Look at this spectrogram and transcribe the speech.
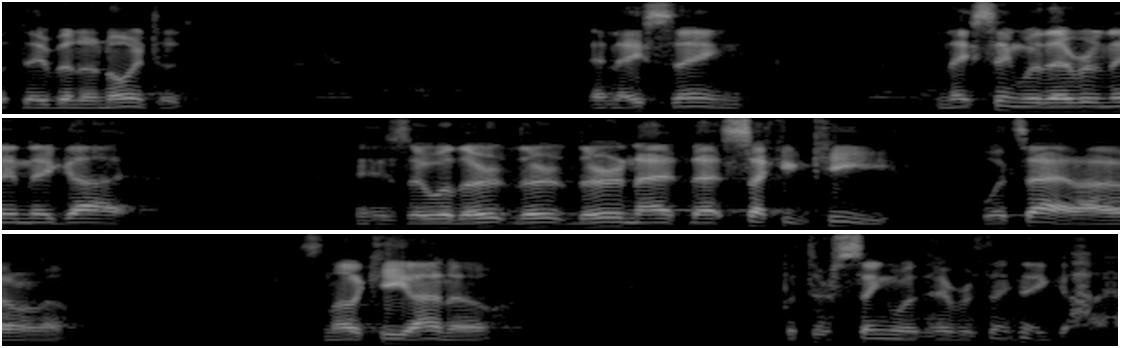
but they've been anointed and they sing, and they sing with everything they got. And he said, "Well, they're they're they're in that that second key. What's that? I don't know. It's not a key I know, but they're singing with everything they got.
